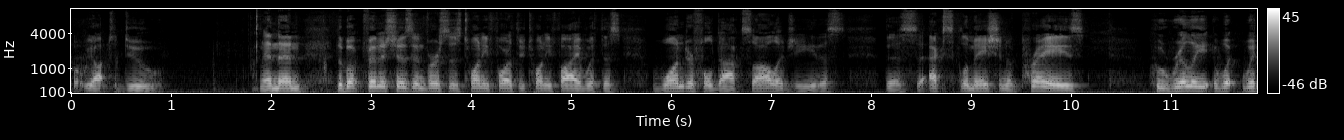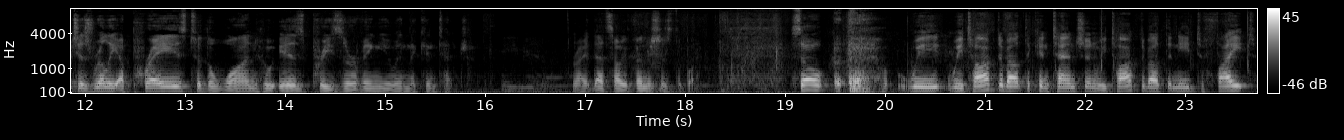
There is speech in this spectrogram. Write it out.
what we ought to do. And then the book finishes in verses 24 through 25 with this wonderful doxology, this, this exclamation of praise, who really, which is really a praise to the one who is preserving you in the contention. Amen. Right? That's how he finishes the book. So we, we talked about the contention, we talked about the need to fight,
